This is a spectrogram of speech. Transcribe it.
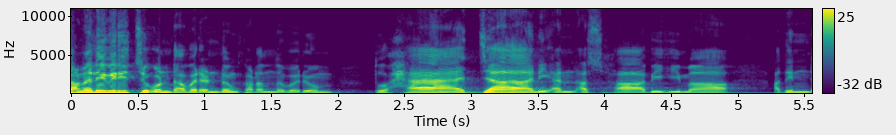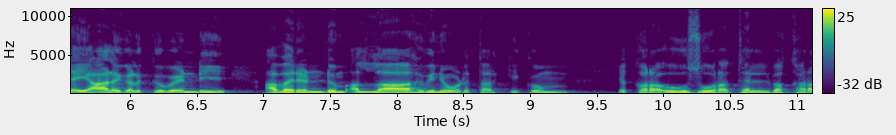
തണൽ വിരിച്ചുകൊണ്ട് അവ രണ്ടും കടന്നു വരും. അതിന്റെ ആളുകൾക്ക് വേണ്ടി അവ രണ്ടും അള്ളാഹുവിനോട് തർക്കിക്കും. സൂറത്തുൽ ബഖറ.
